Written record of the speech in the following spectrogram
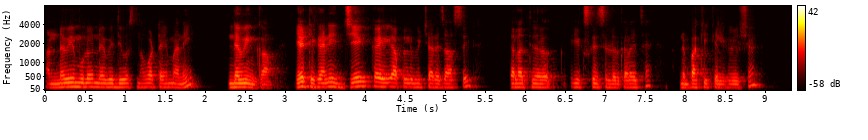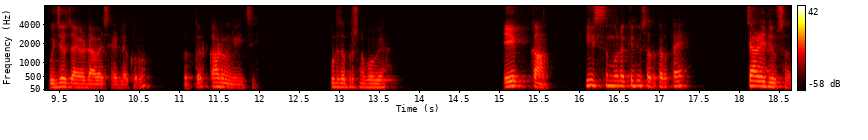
आणि नवी मुलं नवे दिवस नवा टाईम आणि नवीन काम. या ठिकाणी जे काही आपल्याला विचारायचं असेल त्याला ते एक्स कन्सिडर करायचं आहे आणि बाकी कॅल्क्युलेशन उजव जागा डाव्या साईडला करून उत्तर काढून घ्यायचे. पुढचा प्रश्न बघूया. एक काम तीस मुलं किती दिवसात करताय? चाळीस दिवसात.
